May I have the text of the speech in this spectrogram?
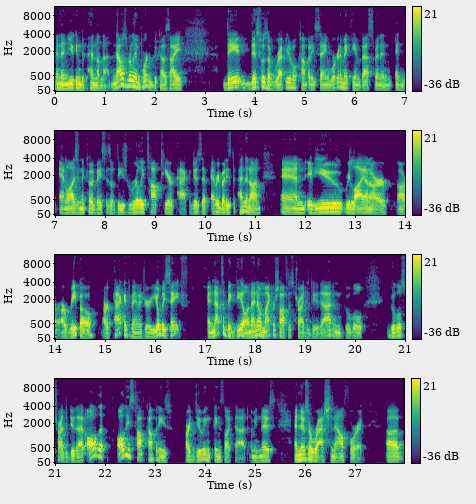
And then you can depend on that. And that was really important because I they this was a reputable company saying we're going to make the investment in, in analyzing the code bases of these really top tier packages that everybody's dependent on. And if you rely on our, our our repo, our package manager, you'll be safe. And that's a big deal. And I know Microsoft has tried to do that, and Google Google's tried to do that. All the all these top companies are doing things like that. I mean, there's and there's a rationale for it. Uh,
